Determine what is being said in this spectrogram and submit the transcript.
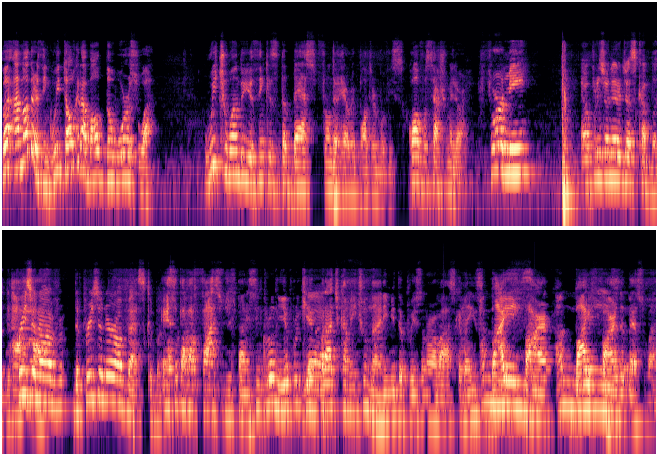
But another thing, we talked about the worst one. Which one do you think is the best from the Harry Potter movies? Qual você acha melhor? For me, é o Prisioneiro de Azkaban. The Ah. Prisoner of, the Prisoner of Azkaban. Essa tava fácil de estar em sincronia porque é Yeah. praticamente unânime. The Prisoner of Azkaban is by Amazing, far, by far the best one.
